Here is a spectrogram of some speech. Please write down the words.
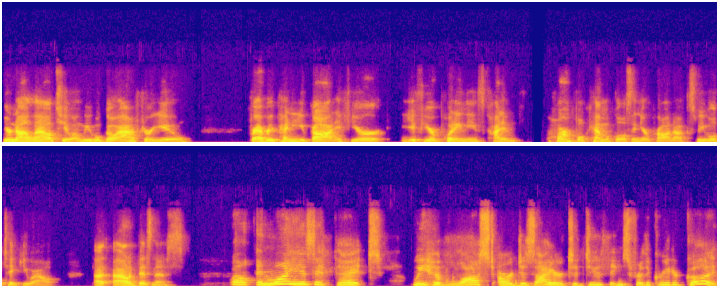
You're not allowed to, and we will go after you for every penny you got if you're if you're putting these kind of harmful chemicals in your products, we will take you out uh, out of business. Well, and why is it that we have lost our desire to do things for the greater good?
